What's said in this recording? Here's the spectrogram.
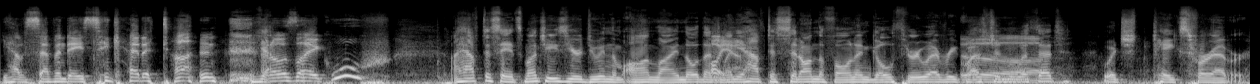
You have seven days to get it done. And I was like, whoo. I have to say, it's much easier doing them online, though, than Oh, when yeah. you have to sit on the phone and go through every question with it, which takes forever.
